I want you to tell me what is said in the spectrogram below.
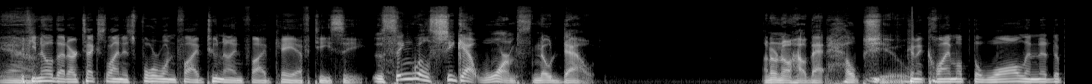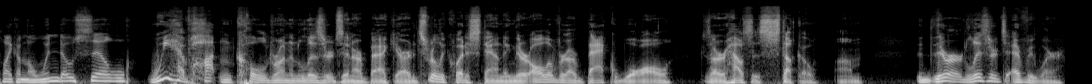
Yeah. If you know that, our text line is 415 295 KFTC. the thing will seek out warmth, no doubt. I don't know how that helps you. Can it climb up the wall and end up like on the windowsill? We have hot and cold running lizards in our backyard. It's really quite astounding. They're all over our back wall because our house is stucco. Um, there are lizards everywhere.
